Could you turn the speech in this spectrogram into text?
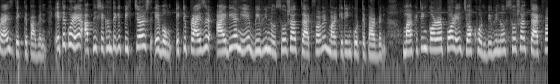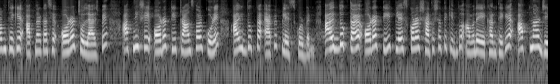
প্রাইস দেখতে পাবেন। এতে করে আপনি সেখান থেকে পিকচার্স এবং একটি প্রাইজের আইডিয়া নিয়ে বিভিন্ন সোশ্যাল প্ল্যাটফর্মে মার্কেটিং করতে পারবেন। মার্কেটিং করার পরে যখন বিভিন্ন সোশ্যাল প্ল্যাটফর্ম থেকে আপনার কাছে অর্ডার চলে আসবে, আপনি সেই অর্ডারটি ট্রান্সফার করে আয়োদ্যোক্তা অ্যাপে প্লেস করবেন। আয়োদ্যোক্তায় অর্ডারটি প্লেস করার সাথে সাথে কিন্তু আমাদের এখান থেকে আপনার যে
